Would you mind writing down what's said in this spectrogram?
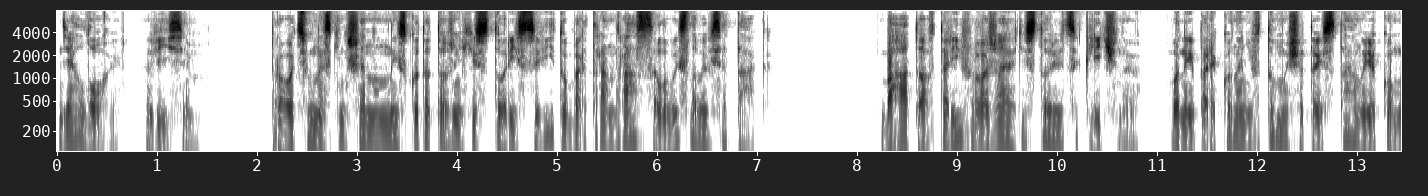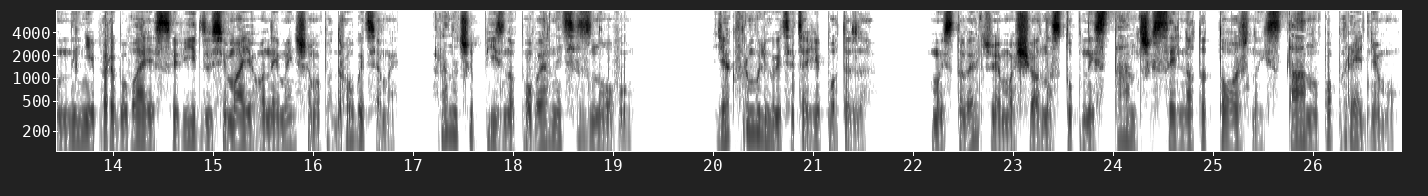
Діалоги 8. Про цю нескінченну низку тотожніх історій світу Бертран Рассел висловився так Багато авторів вважають історію циклічною, вони переконані в тому, що той стан, у якому нині перебуває світ з усіма його найменшими подробицями, рано чи пізно повернеться знову. Як формулюється ця гіпотеза? Ми стверджуємо, що наступний стан чисельно тотожний стану попередньому.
